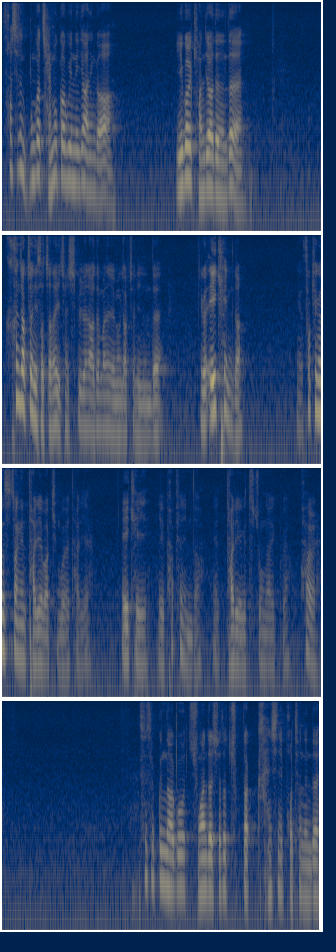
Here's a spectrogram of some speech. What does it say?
사실은 뭔가 잘못 가고 있는 게 아닌가. 이걸 견뎌야 되는데 큰 작전이 있었잖아요. 2011년에 아데마니 여명 작전이 있는데 이거 AK입니다. 석혜균 수장님 다리에 박힌 거예요. 다리에. AK 이 파편입니다. 다리 여기 두 쪽 나 있고요. 팔. 수술 끝나고 중환자실에서 죽다 간신히 버텼는데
